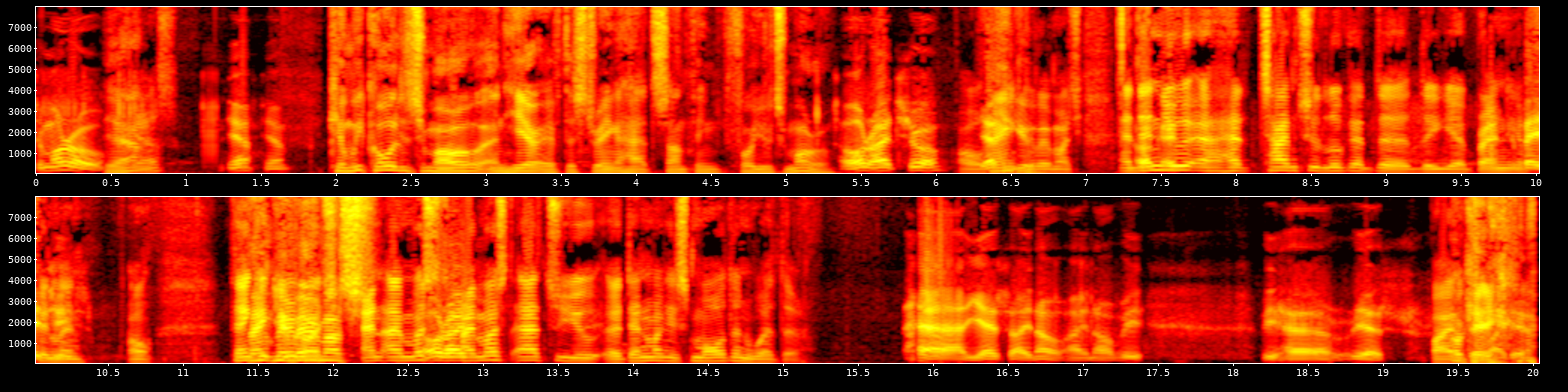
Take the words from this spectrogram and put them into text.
Tomorrow? Yeah. Yes. Yeah, yeah. Can we call you tomorrow and hear if the stringer had something for you tomorrow? All right, sure. Oh, Yes. thank, you. you. very much. And then Okay. you uh, had time to look at the the uh, branding of Finland. Oh, thank, Thank you you very, very much. much. And I must All right. I must add to you, uh, Denmark is more than weather. yes, I know, I know. We we have yes. By Okay. my dear.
